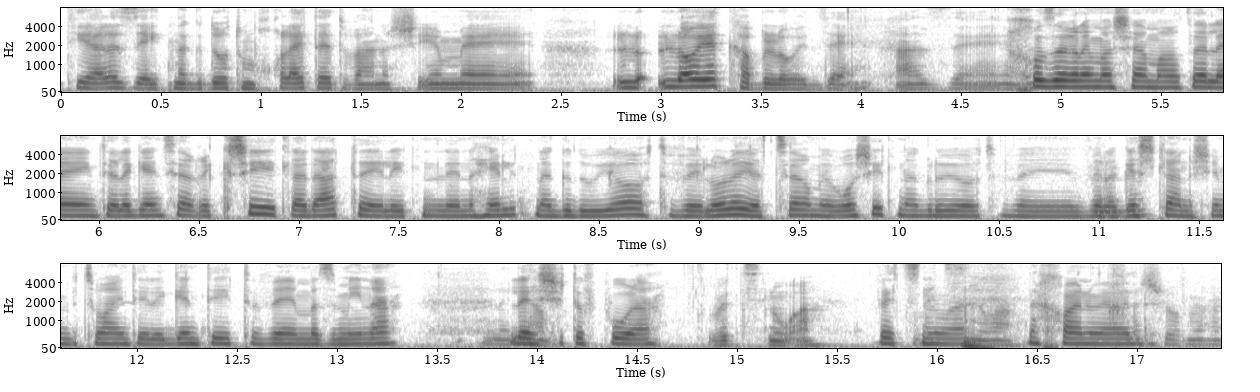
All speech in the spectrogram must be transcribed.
תהיה לזה התנגדות מוחלטת ואנשים אה, לא, לא יקבלו את זה. אז... אה... חוזר למה שאמרת לאינטליגנציה רגשית, לדעת אה, לנהל התנגדויות ולא לייצר מראש התנגדויות ו- ולגשת לאנשים בצורה אינטליגנטית ומזמינה לשיתוף פעולה. וצנועה. וצנועה, נכון מאוד. חשוב מאוד.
